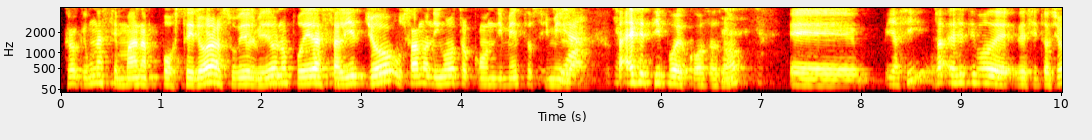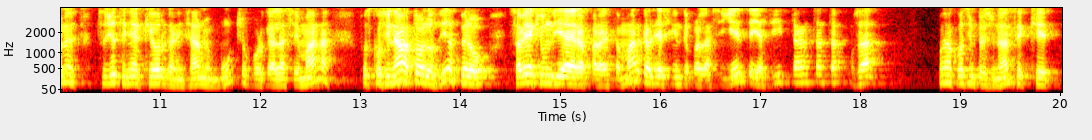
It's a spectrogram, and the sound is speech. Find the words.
creo que una semana posterior al subir el video no pudiera salir yo usando ningún otro condimento similar. O sea, ese tipo de cosas, ¿no? Eh, y así, o sea, ese tipo de, de, situaciones. Entonces yo tenía que organizarme mucho porque a la semana, pues cocinaba todos los días, pero sabía que un día era para esta marca, al día siguiente para la siguiente y así, tan, tan, tan. O sea, una cosa impresionante que,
